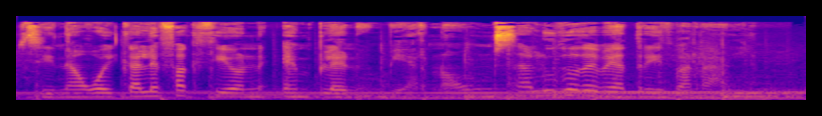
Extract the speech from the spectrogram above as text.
sin agua y calefacción en pleno invierno. Un saludo de Beatriz Barral.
